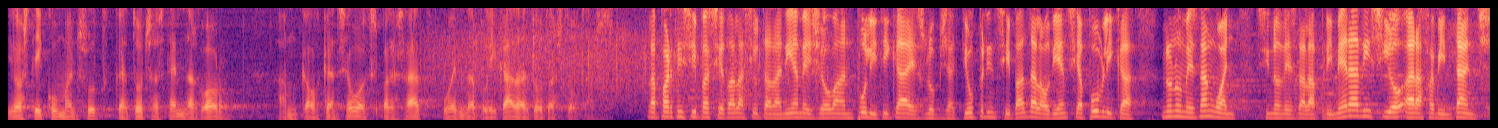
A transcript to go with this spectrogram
Jo estic convençut que tots estem d'acord amb que el que ens heu expressat ho hem d'aplicar de totes totes. La participació de la ciutadania més jove en política és l'objectiu principal de l'audiència pública, no només d'enguany, sinó des de la primera edició ara fa 20 anys.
